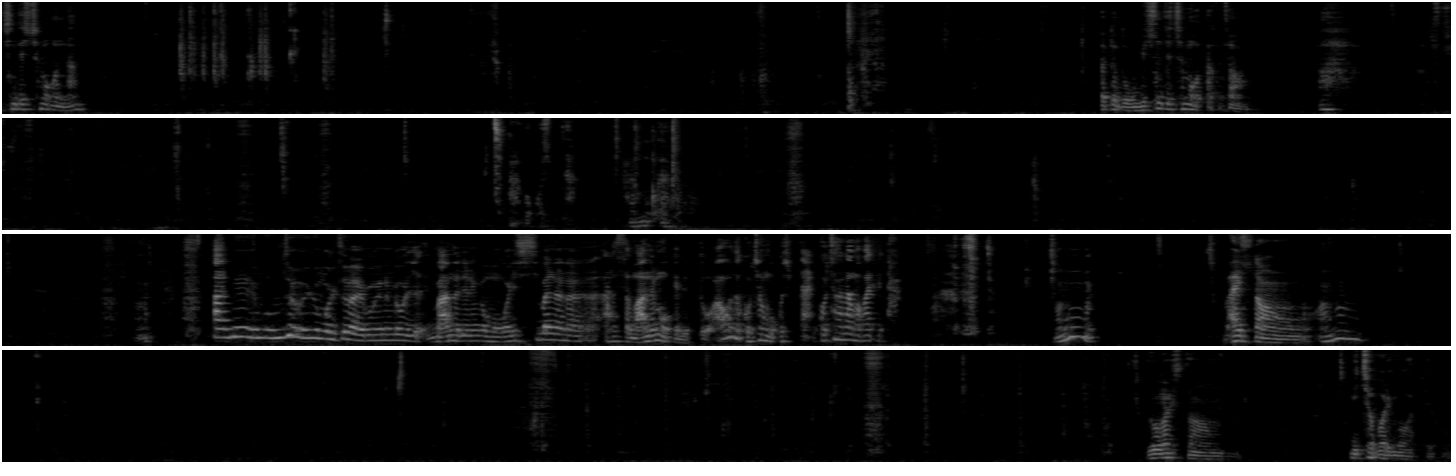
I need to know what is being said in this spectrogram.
미친 듯이 처먹었나? 나또 너무 미친 듯이 처먹었다 그죠? 아. 아 먹고 싶다 하나 먹을까? 멈춰 이거 먹지 말고 이런 거 마늘 이런 거 먹어. 이 씨발 나나 알았어. 마늘 먹게 냅둬 아우 나 고창 먹고 싶다. 고창 하나 먹어야겠다. 음. 맛있어. 음. 이거 맛있어 미쳐버린 것 같아 이거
